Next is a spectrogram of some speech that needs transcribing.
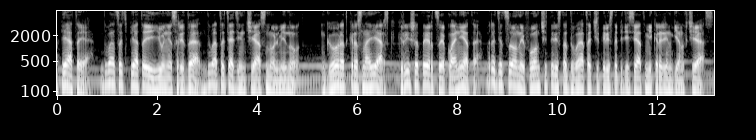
5. 25 июня, среда, 21 час 0 минут. Город Красноярск, крыша ТРЦ «Планета», радиационный фон 420-450 микрорентген в час.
